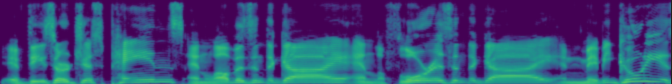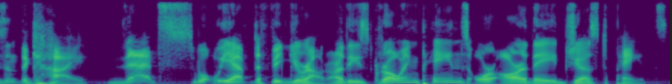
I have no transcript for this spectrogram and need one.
If these are just pains and Love isn't the guy and LaFleur isn't the guy and maybe Gutey isn't the guy, that's what we have to figure out. Are these growing pains or are they just pains?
